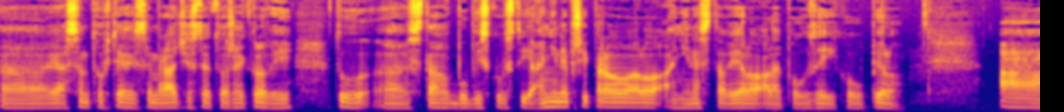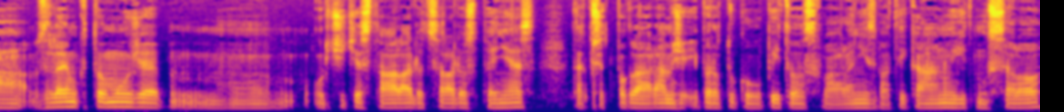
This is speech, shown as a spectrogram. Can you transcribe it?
Eh, já jsem to chtěl, jsem rád, že jste to řekl vy. Tu eh, stavbu biskupství ani nepřipravovalo, ani nestavělo, ale pouze ji koupilo. A vzhledem k tomu, že mm, určitě stála docela dost peněz, tak předpokládám, že i pro tu koupi toho schválení z Vatikánu jít muselo.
